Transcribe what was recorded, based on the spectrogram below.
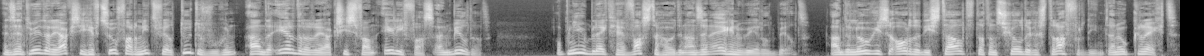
In zijn tweede reactie heeft Zofar niet veel toe te voegen aan de eerdere reacties van Elifas en Bildad. Opnieuw blijkt hij vast te houden aan zijn eigen wereldbeeld, aan de logische orde die stelt dat een schuldige straf verdient en ook krijgt.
